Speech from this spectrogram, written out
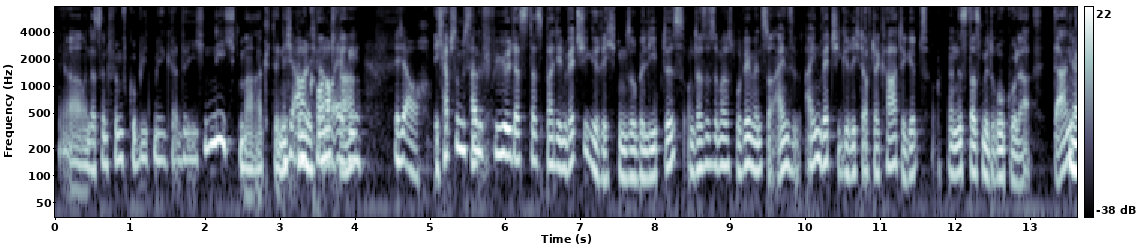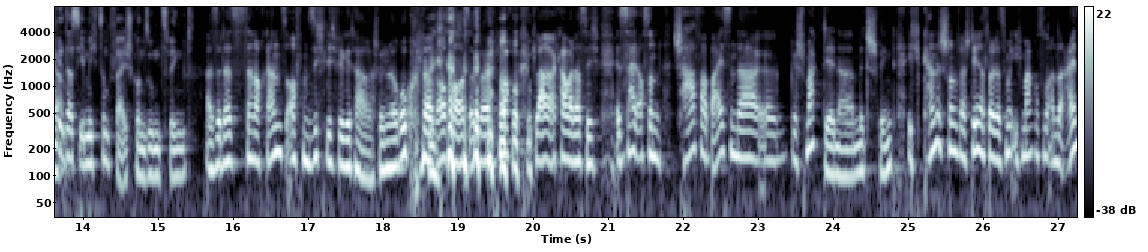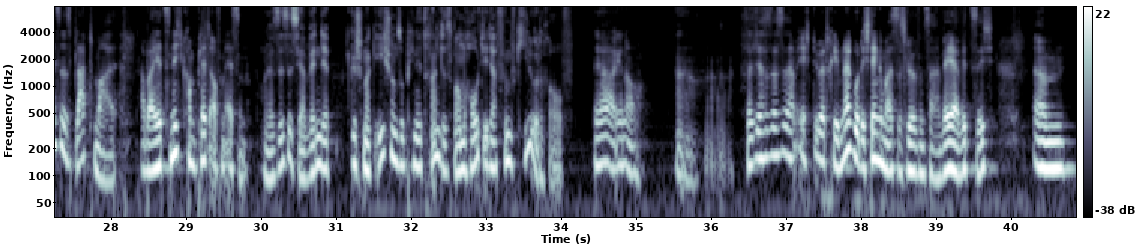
Ja, und das sind fünf Kubikmeter, die ich nicht mag, denn ich, ich auch bin nicht. Kontra. Auch ich auch. Ich habe so ein bisschen also, Gefühl, dass das bei den Veggie-Gerichten so beliebt ist. Und das ist immer das Problem, wenn es nur ein, ein Veggie-Gericht auf der Karte gibt, dann ist das mit Rucola. Danke, ja. dass ihr mich zum Fleischkonsum zwingt. Also das ist dann auch ganz offensichtlich vegetarisch. Wenn du da Rucola draufhaust, also noch klarer kann man das nicht. Es ist halt auch so ein scharfer, beißender äh, Geschmack, der da mitschwingt. Ich kann es schon verstehen, dass Leute das mögen. Ich mag es so ein einzelnes Blatt mal, aber jetzt nicht komplett auf dem Essen. Und das ist es ja. Wenn der Geschmack eh schon so penetrant ist, warum haut ihr da fünf Kilo drauf? Ja, genau. Ah, ah. Das, das, ist echt übertrieben. Na gut, ich denke mal, es ist Löwenzahn. Wäre ja witzig. Ähm,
